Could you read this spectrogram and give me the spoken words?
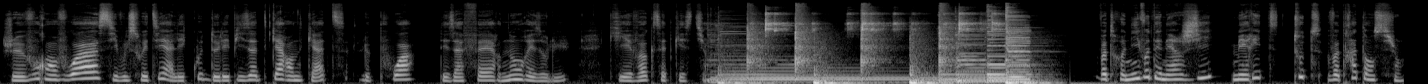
Je vous renvoie, si vous le souhaitez, à l'écoute de l'épisode 44, Le poids des affaires non résolues, qui évoque cette question. Votre niveau d'énergie mérite toute votre attention,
